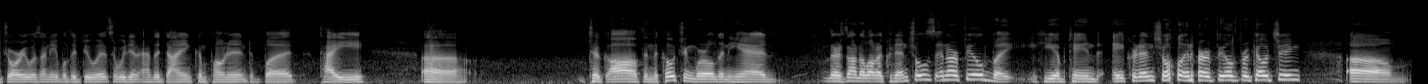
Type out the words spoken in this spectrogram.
Jory was unable to do it, so we didn't have the dying component, but Tai uh, took off in the coaching world, and he had. There's not a lot of credentials in our field, but he obtained a credential in our field for coaching. Um,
